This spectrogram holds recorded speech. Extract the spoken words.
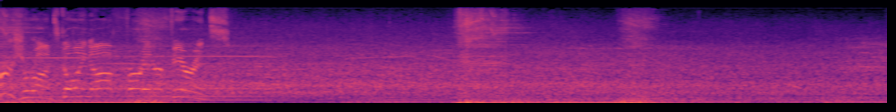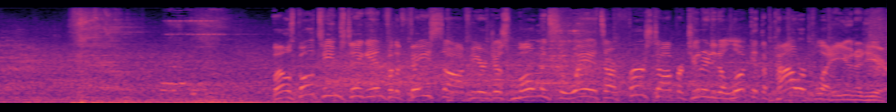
Bergeron's going off for interference. Well, as both teams dig in for the face-off here, just moments away, it's our first opportunity to look at the power play unit here.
